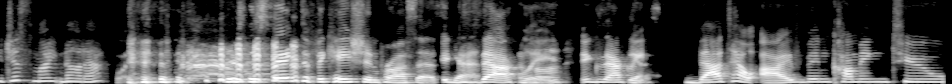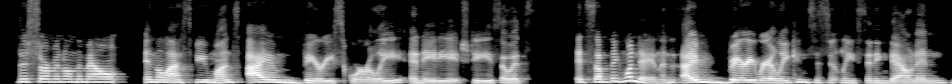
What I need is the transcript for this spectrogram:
You just might not act like it. There's the sanctification process. Yes. Exactly. Uh-huh. Exactly. Yes. That's how I've been coming to the Sermon on the Mount in the last few months. I am very squirrely and ADHD, so it's it's something one day and then I'm very rarely consistently sitting down and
